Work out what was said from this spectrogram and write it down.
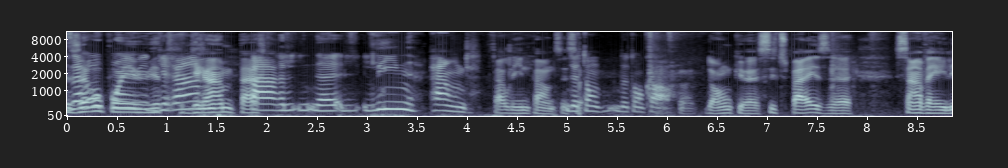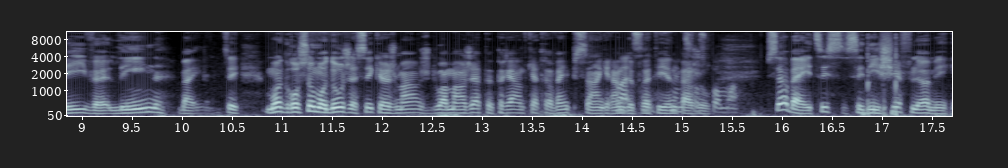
0,8 0,8 grammes, grammes par, Par euh, lean pound par lean pound, c'est de ça. ton, de ton corps. Ouais. Donc, euh, si tu pèses euh, 120 livres euh, lean, ben, tu moi, grosso modo, je sais que je mange, je dois manger à peu près entre 80 et 100 grammes Ouais, de protéines par jour. pour moi. Puis ça, ben, tu c'est des chiffres, là, mais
